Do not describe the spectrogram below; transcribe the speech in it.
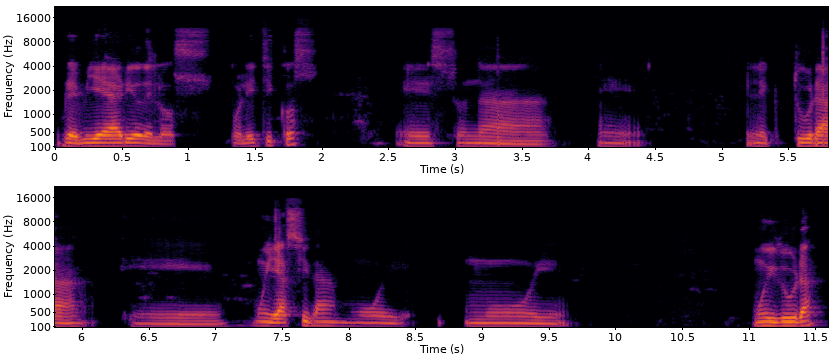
Breviario de los Políticos. Es una eh, lectura eh, muy ácida, muy, muy, muy dura,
